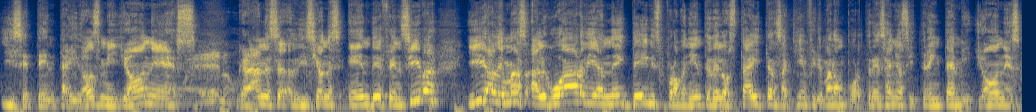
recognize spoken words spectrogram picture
y 72 millones. Bueno. Grandes adiciones en defensiva. Y además al guardia Nate Davis, proveniente de los Titans, a quien firmaron por tres años y 30 millones.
